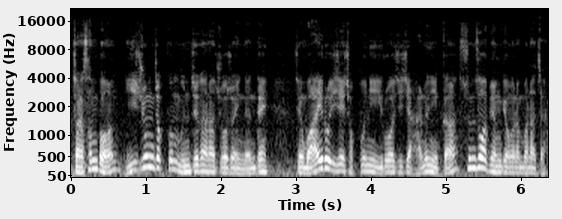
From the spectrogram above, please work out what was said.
자, 3번. 이중 적분 문제가 하나 주어져 있는데 지금 y로 이제 적분이 이루어지지 않으니까 순서 변경을 한번 하자.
